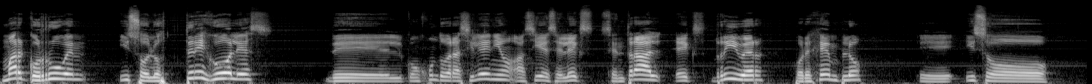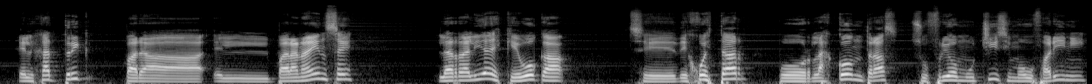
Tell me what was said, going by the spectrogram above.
Marco Rubén hizo los tres goles del conjunto brasileño, así es, el ex Central, ex River, por ejemplo, eh, hizo el hat-trick para el paranaense. La realidad es que Boca se dejó estar por las contras, sufrió muchísimo Buffarini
